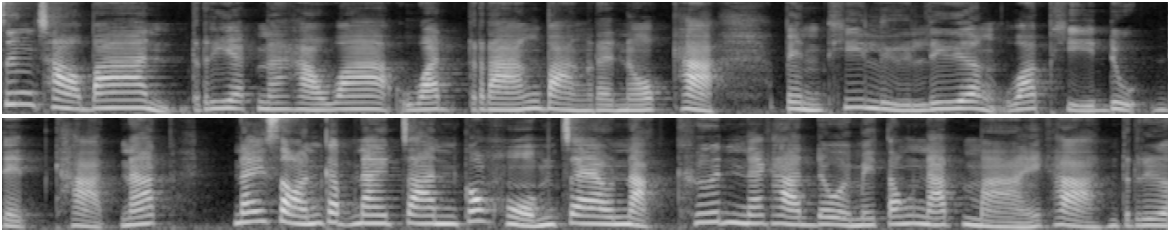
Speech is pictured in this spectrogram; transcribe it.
ซึ่งชาวบ้านเรียกนะคะว่า วัดร้างบางระนกค่ะ เป็นที่ลือเรื่องว่าผีดุเด็ดขาดนัก นายสอนกับนายจันก็โหมแจวหนักขึ้นนะคะ โดยไม่ต้องนัดหมายค่ะ เรือ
